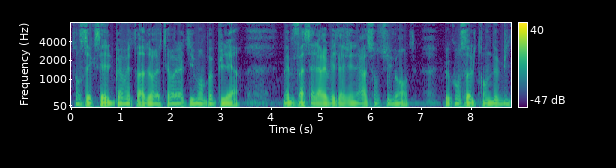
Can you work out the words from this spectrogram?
Son succès lui permettra de rester relativement populaire, même face à l'arrivée de la génération suivante, de consoles 32 bits.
